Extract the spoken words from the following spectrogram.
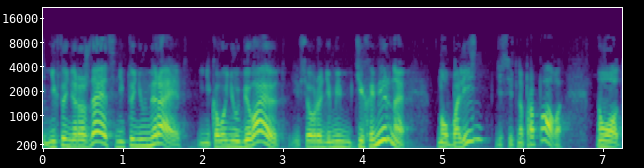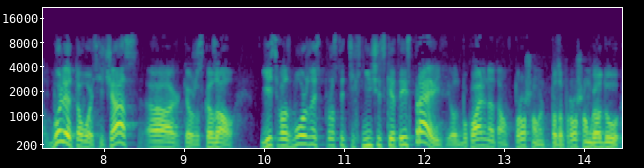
никто не рождается, никто не умирает, и никого не убивают, и все вроде тихо-мирно, но болезнь действительно пропала. Вот. Более того, сейчас, э, как я уже сказал, есть возможность просто технически это исправить. И вот буквально там в прошлом, позапрошлом году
